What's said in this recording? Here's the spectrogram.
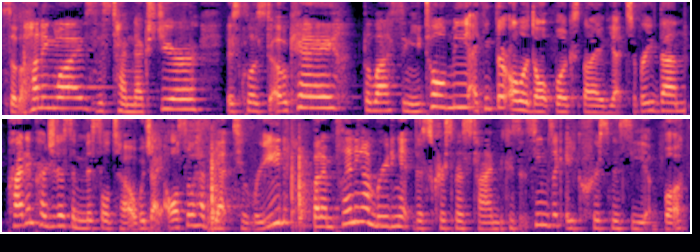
So The Hunting Wives, this time next year, This Close to Okay, the Last Thing You Told Me. I think they're all adult books, but I have yet to read them. Pride and Prejudice and Mistletoe, which I also have yet to read, but I'm planning on reading it this Christmas time because it seems like a Christmassy book.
